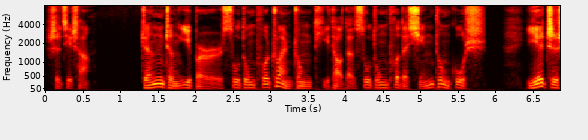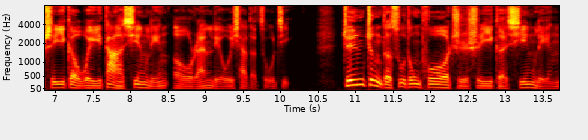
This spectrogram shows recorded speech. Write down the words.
实际上，整整一本《苏东坡传》中提到的苏东坡的行动故事，也只是一个伟大心灵偶然留下的足迹。真正的苏东坡只是一个心灵，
